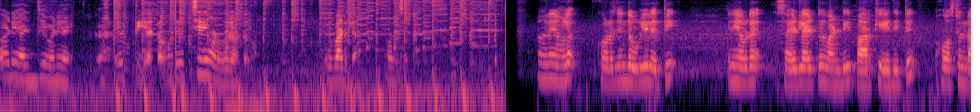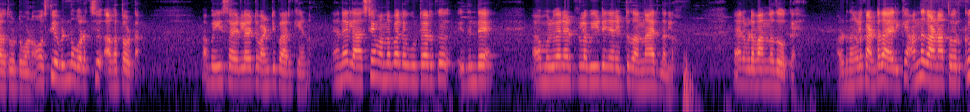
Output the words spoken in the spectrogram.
പണി അഞ്ച് മണിയായി. എത്തി കേട്ടോ. കുറച്ച് ഇച്ചിരി കൂടെ ദൂരമുണ്ട്. ഒരുപാടില്ല കുറച്ച്. അങ്ങനെ ഞങ്ങൾ കോളേജിന്റെ ഉള്ളിലെത്തി. ഇനി അവിടെ സൈഡിലായിട്ട് വണ്ടി പാർക്ക് ചെയ്തിട്ട് ഹോസ്റ്റലിന്റെ അകത്തോട്ട് പോകണം ഹോസ്റ്റൽ ഇവിടുന്ന് കുറച്ച് അകത്തോട്ടാണ് അപ്പോൾ ഈ സൈഡിലായിട്ട് വണ്ടി പാർക്ക് ചെയ്യണം. ഞാൻ ലാസ്റ്റ് ടൈം വന്നപ്പോൾ എന്റെ കൂട്ടുകാർക്ക് ഇതിന്റെ മുഴുവനായിട്ടുള്ള വീട് ഞാൻ ഇട്ട് തന്നായിരുന്നല്ലോ. ഞാനിവിടെ വന്നതും ഒക്കെ അവിടെ നിങ്ങൾ കണ്ടതായിരിക്കും. അന്ന് കാണാത്തവർക്ക്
